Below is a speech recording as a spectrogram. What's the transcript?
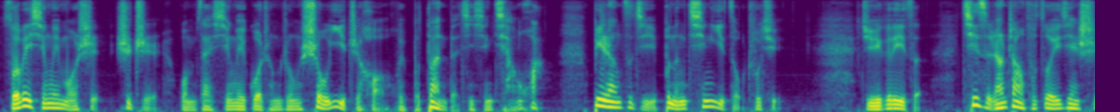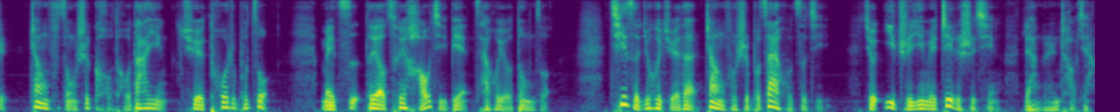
所谓行为模式，是指我们在行为过程中受益之后，会不断的进行强化，并让自己不能轻易走出去。举一个例子，妻子让丈夫做一件事，丈夫总是口头答应，却拖着不做，每次都要催好几遍才会有动作。妻子就会觉得丈夫是不在乎自己，就一直因为这个事情两个人吵架。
